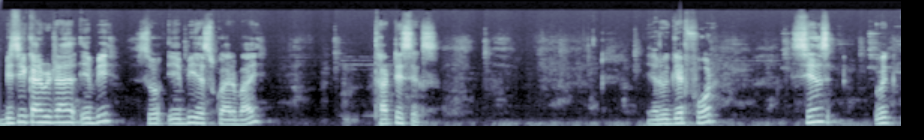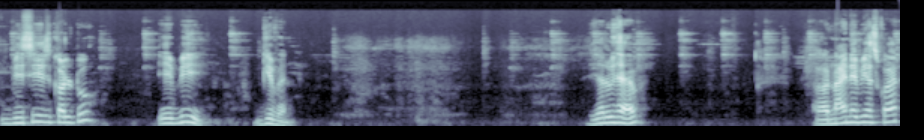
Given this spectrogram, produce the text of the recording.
BC can be written as AB. So AB square by 36. Here we get 4. Since BC is equal to AB given. Here we have uh, 9 AB square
